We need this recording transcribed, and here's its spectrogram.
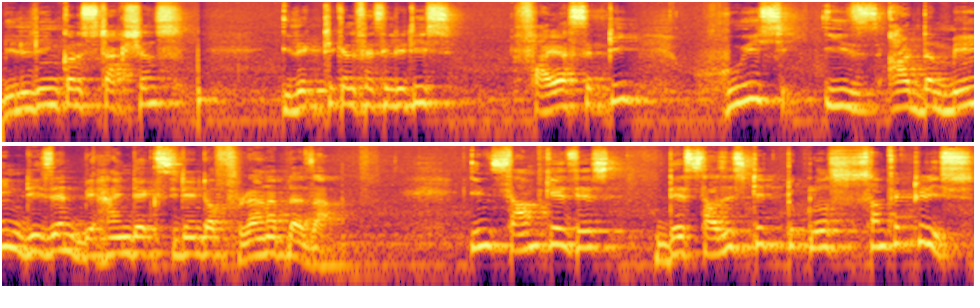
building constructions, electrical facilities, fire safety, which is are the main reason behind the accident of Rana Plaza. In some cases, they suggested to close some factories.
